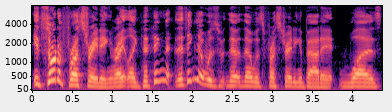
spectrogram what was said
it's sort of frustrating, right? Like the thing that the thing that was that, that was frustrating about it was,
